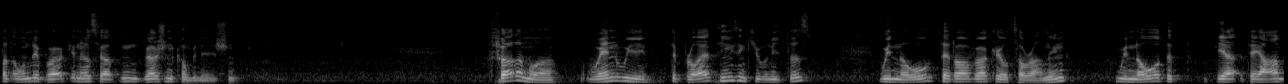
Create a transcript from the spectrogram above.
but only work in a certain version combination. Furthermore, when we deploy things in Kubernetes, we know that our workloads are running. We know that they are, they are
